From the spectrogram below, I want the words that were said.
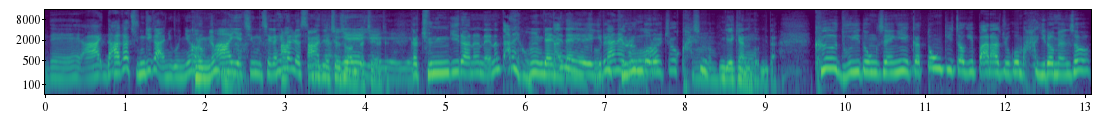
네. 아, 나가 준기가 아니군요. 그럼요. 아, 예, 지금 제가 헷갈렸습니다. 아, 아, 네, 죄송합니다. 예, 제가. 예, 예, 예. 그러니까 준기라는 애는 딴 애고, 음, 네네, 딴딴딴 애고. 들은 거를 쭉 하신 거, 얘기하는 네. 겁니다. 그 누이 동생이 그러니까 똥기저기 빨아주고 막 이러면서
